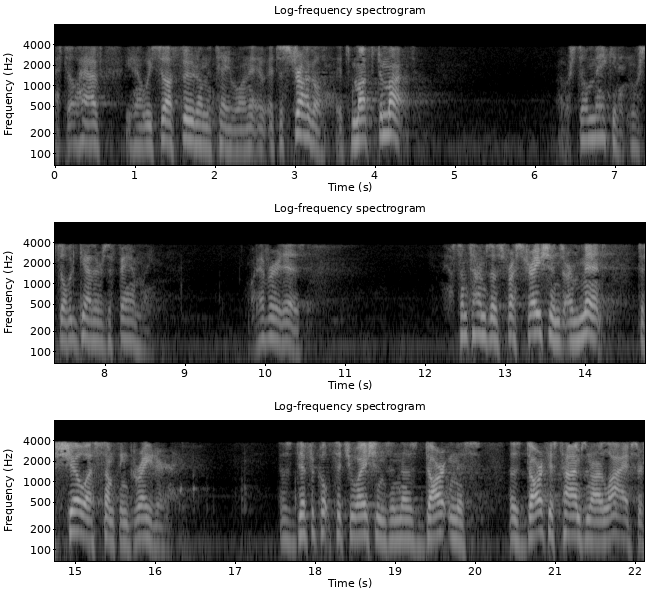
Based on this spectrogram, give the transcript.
I still have, you know, we still have food on the table, and it, it's a struggle. It's month to month, but we're still making it, and we're still together as a family. Whatever it is. Sometimes those frustrations are meant to show us something greater. Those difficult situations and those darkness those darkest times in our lives are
